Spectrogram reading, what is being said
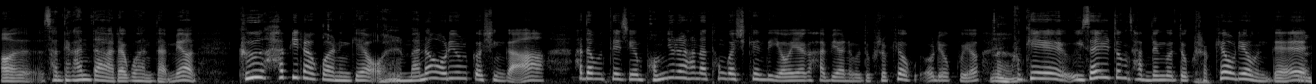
어, 선택한다라고 한다면 그 합의라고 하는 게 얼마나 어려울 것인가 하다못해 지금 법률을 하나 통과시켰는데 여야가 합의하는 것도 그렇게 어렵고요. 네. 국회 의사일정 잠든 것도 그렇게 어려운데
